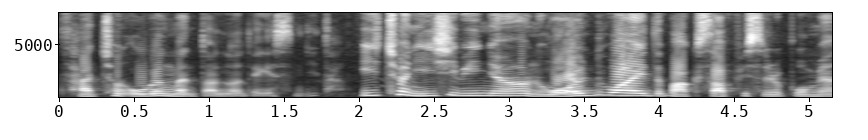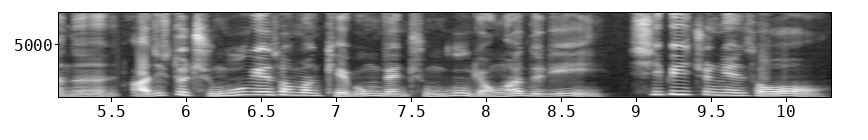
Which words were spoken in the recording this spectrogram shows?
4,500만 달러 되겠습니다. 2022년 worldwide 박스오피스를 보면은 아직도 중국에서만 개봉된 중국 영화들이 10위 중에서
